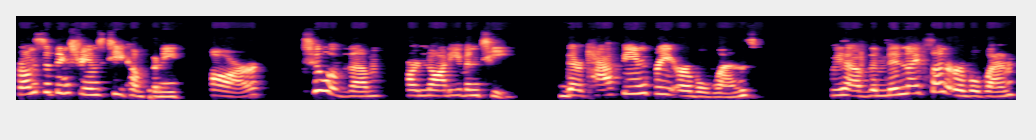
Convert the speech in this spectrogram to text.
from Sipping Streams Tea Company are two of them are not even tea. They're caffeine free herbal blends. We have the Midnight Sun Herbal Blend,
